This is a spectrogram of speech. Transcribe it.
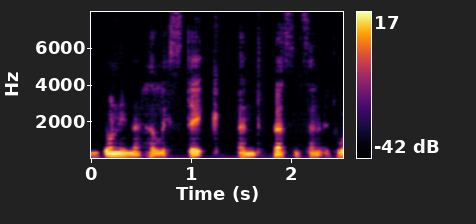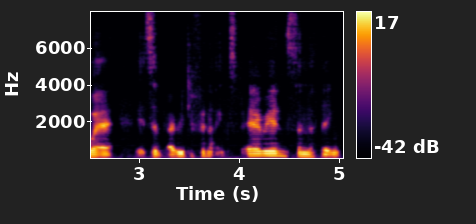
and done in a holistic and person centered way, it's a very different experience. And I think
